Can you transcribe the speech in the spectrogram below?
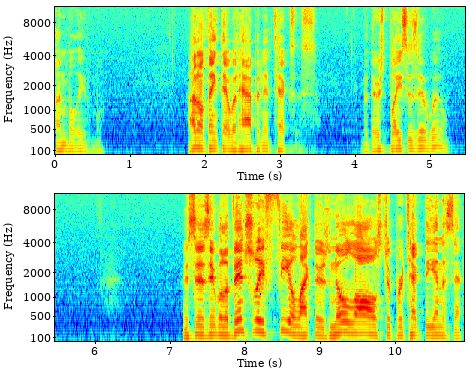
Unbelievable. I don't think that would happen in Texas, but there's places it will. It says it will eventually feel like there's no laws to protect the innocent.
